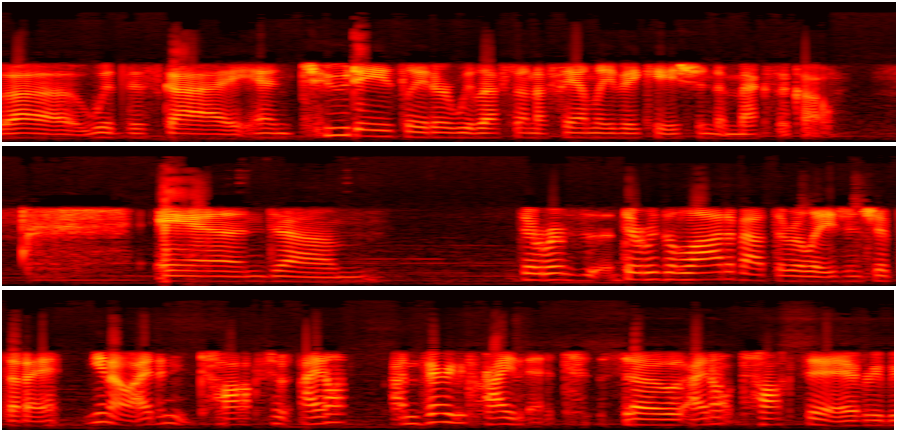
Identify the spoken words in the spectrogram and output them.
uh, with this guy. And two days later, we left on a family vacation to Mexico. And um, there was there was a lot about the relationship that I you know I didn't talk to I don't I'm very private so I don't talk to every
